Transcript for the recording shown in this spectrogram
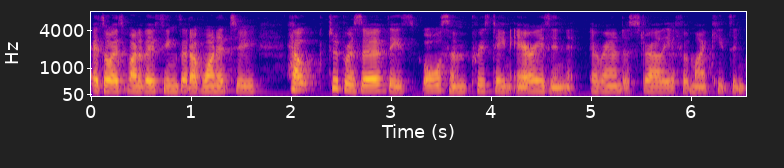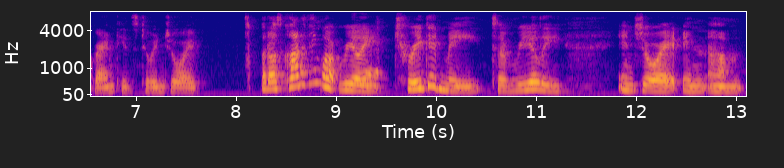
it's always one of those things that I've wanted to help to preserve these awesome, pristine areas in around Australia for my kids and grandkids to enjoy. But I was kind of thinking what really yeah. triggered me to really enjoy it and um,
